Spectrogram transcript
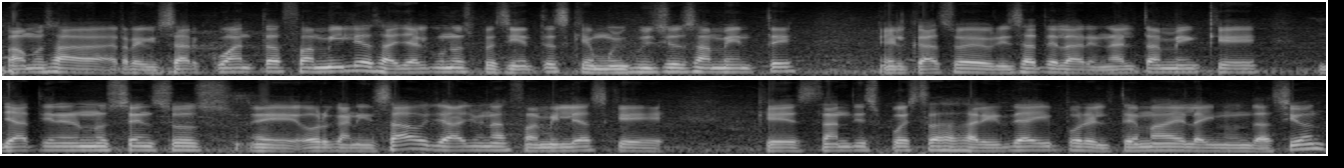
vamos a revisar cuántas familias, hay algunos presidentes que muy juiciosamente en el caso de Brisas del Arenal también que ya tienen unos censos eh, organizados, ya hay unas familias que que están dispuestas a salir de ahí por el tema de la inundación.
